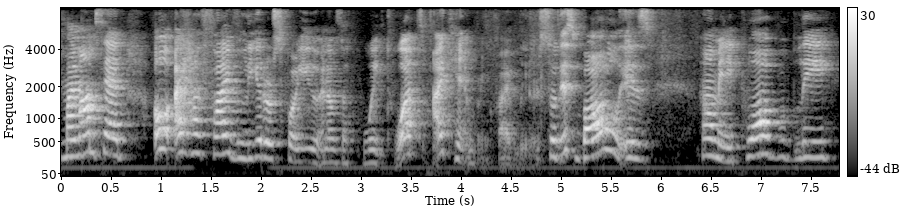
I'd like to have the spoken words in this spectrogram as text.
My mom said, oh, I have five liters for you. And I was like, wait, what? I can't bring five liters. So this bottle is how many? Probably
